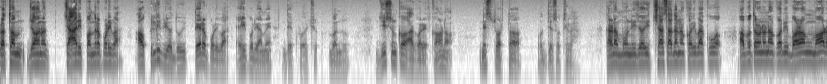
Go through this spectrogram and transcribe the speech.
ପ୍ରଥମ ଜହନ ଚାରି ପନ୍ଦର ପଡ଼ିବା ଆଉ ଫିଲିପିଓ ଦୁଇ ତେର ପଡ଼ିବା ଏହିପରି ଆମେ ଦେଖୁଅଛୁ। ବନ୍ଧୁ ଯୀଶୁଙ୍କ ଆଗରେ କ'ଣ ନିଃସ୍ୱାର୍ଥ ଉଦ୍ଦେଶ୍ୟ ଥିଲା? କାରଣ ମୁଁ ନିଜ ଇଚ୍ଛା ସାଧନ କରିବାକୁ ଅବତରଣ କରି ବରଂ ମୋର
